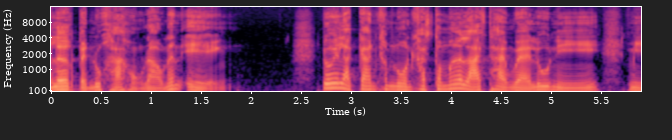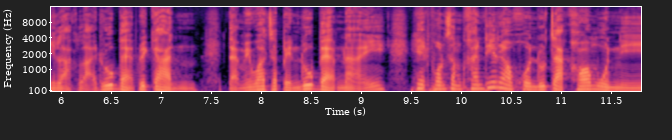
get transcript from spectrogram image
เลิกเป็นลูกค้าของเรานั่นเอง โดยหลักการคำนวณ Customer Lifetime Value นี้ มีหลากหลายรูปแบบด้วยกัน แต่ไม่ว่าจะเป็นรูปแบบไหน เหตุผลสำคัญที่เราควรรู้จักข้อมูลนี้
